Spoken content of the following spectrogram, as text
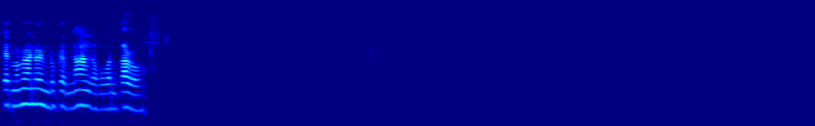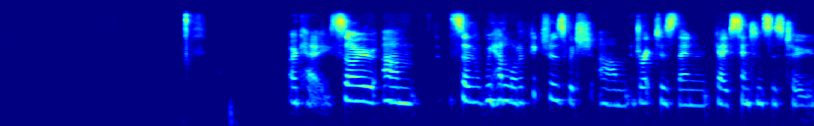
Termamai anu em dukem langang kapan kalau Okay, so um, so we had a lot of pictures which um, directors then gave sentences to.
